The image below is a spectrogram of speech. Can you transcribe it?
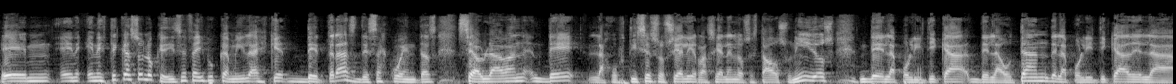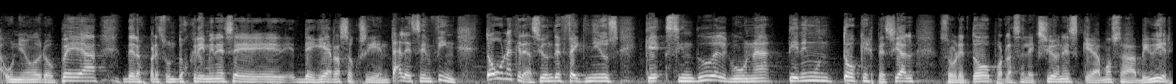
Eh, en, este caso lo que dice Facebook Camila es que detrás de esas cuentas se hablaban de la justicia social y racial en los Estados Unidos, de la política de la OTAN, de la política de la Unión Europea, de los presuntos crímenes eh, de guerras occidentales, en fin, toda una creación de fake news que sin duda alguna tienen un toque especial, sobre todo por las elecciones que vamos a vivir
